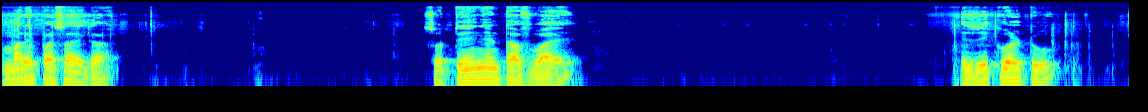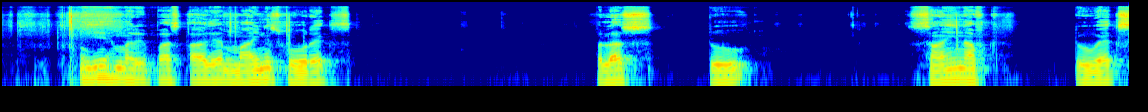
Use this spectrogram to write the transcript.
हमारे पास आएगा so tangent of y is equal to ये हमारे पास आ गया minus four x plus two sine of two x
